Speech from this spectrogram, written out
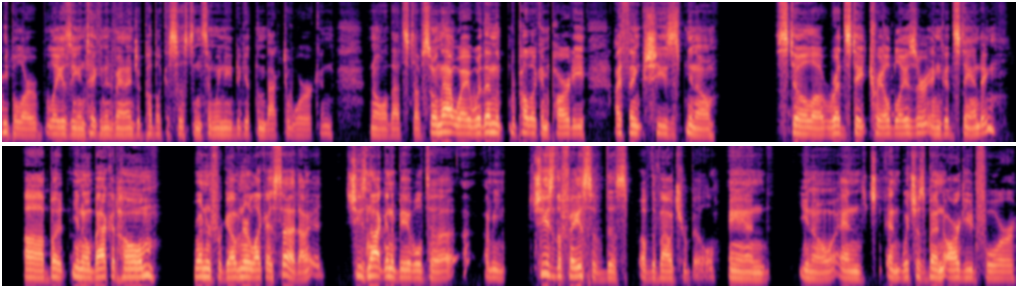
people are lazy and taking advantage of public assistance, and we need to get them back to work and and all of that stuff. So in that way, within the Republican Party, I think she's you know still a red state trailblazer in good standing. Uh, but you know, back at home, running for governor, like I said, I, she's not going to be able to. I mean, she's the face of this of the voucher bill, and you know, and and which has been argued for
